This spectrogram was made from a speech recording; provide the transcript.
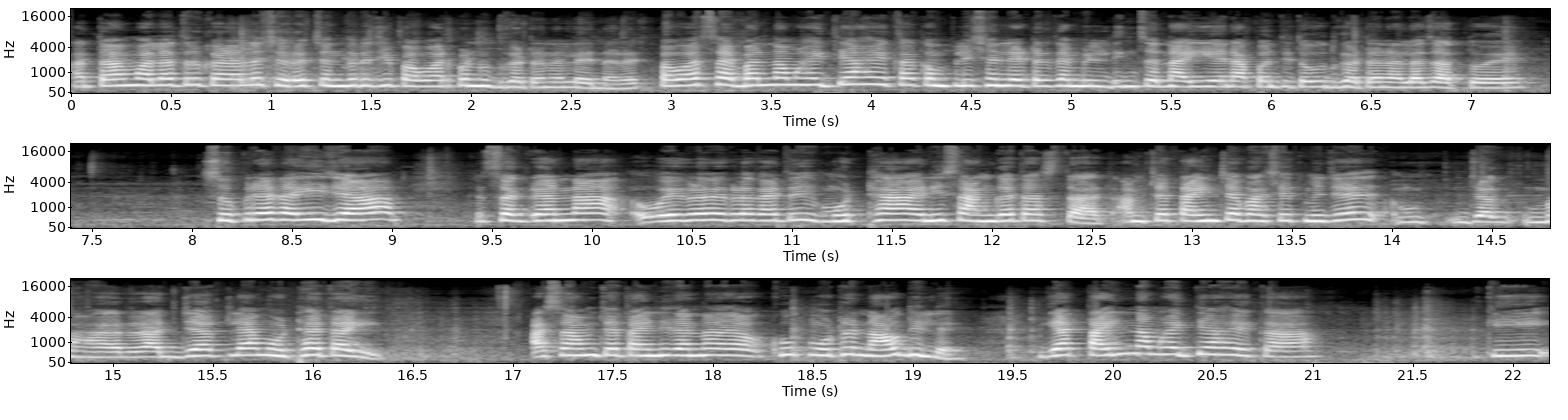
आता मला तर कळालं शरदचंद्रजी पवार पण उद्घाटनाला येणार आहेत. पवार साहेबांना माहिती आहे का कम्प्लिशन लेटर त्या बिल्डिंगचं नाही आहे ना आपण तिथं उद्घाटनाला जातोय. सुप्रियाताई ज्या सगळ्यांना वेगळं वेगळं काहीतरी मोठ्या आणि सांगत असतात आमच्या ताईंच्या भाषेत म्हणजे जग भा राज्यातल्या मोठ्या ताई असं आमच्या ताईंनी त्यांना खूप मोठं नाव दिलं आहे या ताईंना माहिती आहे का? की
